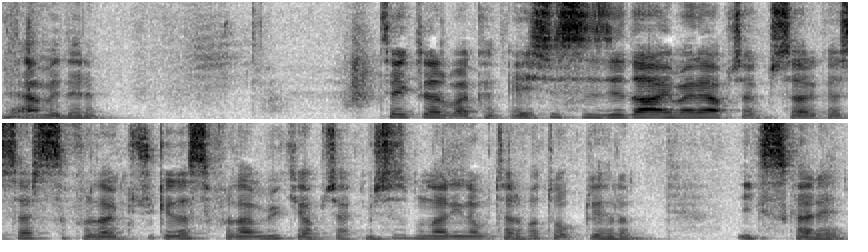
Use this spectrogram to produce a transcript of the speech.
Devam edelim. Tekrar bakın eşitsizliği daima ne yapacakmışız arkadaşlar? Sıfırdan küçük ya da sıfırdan büyük yapacakmışız. Bunları yine bu tarafa toplayalım. x kare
